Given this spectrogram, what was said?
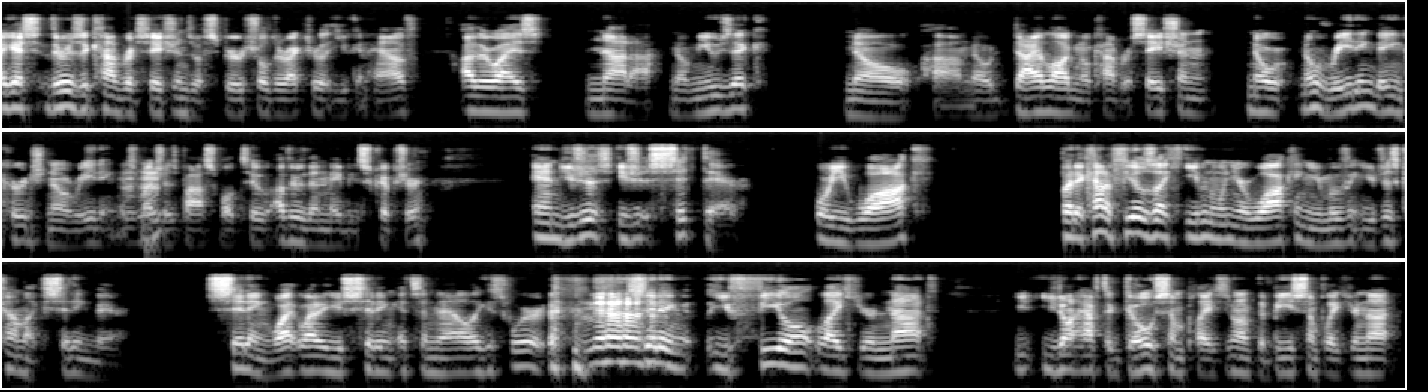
i guess there is a conversations with spiritual director that you can have. Otherwise nada. No music no um, no dialogue no conversation no no reading. They encourage no reading as Mhm. much as possible too other than maybe scripture. And you just you just sit there or you walk but it kind of feels like even when you're walking you're moving you're just kind of like sitting there. Sitting. Why, why are you sitting? It's an analogous word. Sitting. You feel like you're not you, you don't have to go someplace. You don't have to be someplace. You're not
